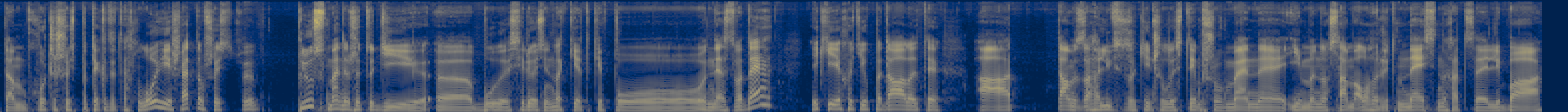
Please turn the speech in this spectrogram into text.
там хочеш щось потикати технології, ще там щось. Плюс в мене вже тоді е, були серйозні накидки по NES 2D, які я хотів педалити. А там взагалі все закінчилось тим, що в мене іменно сам алгоритм несінга це ліба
